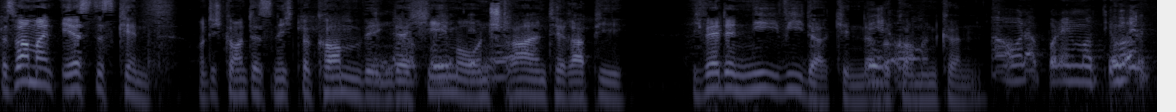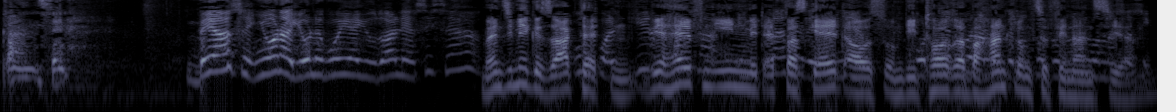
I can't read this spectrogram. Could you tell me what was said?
Es war mein erstes Kind und ich konnte es nicht bekommen wegen der Chemo- und Strahlentherapie. Ich werde nie wieder Kinder bekommen können. Wenn Sie mir gesagt hätten, wir helfen Ihnen mit etwas Geld aus, um die teure Behandlung zu finanzieren.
